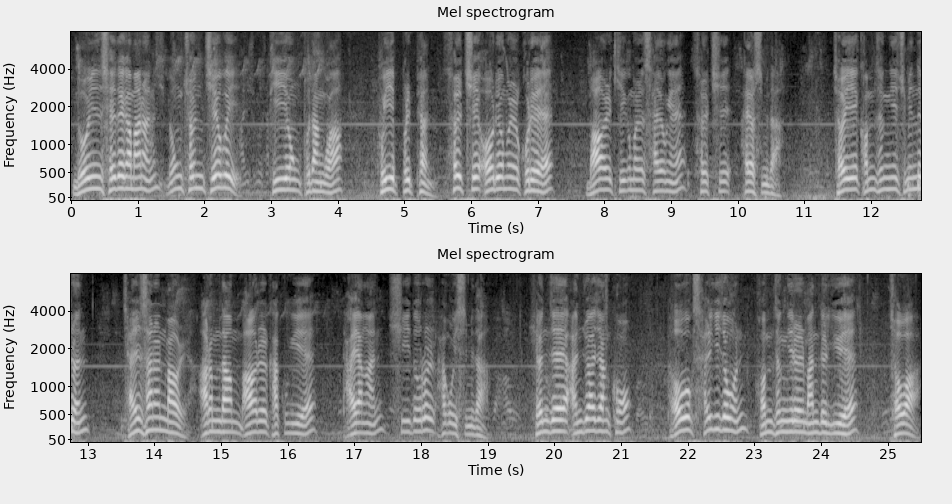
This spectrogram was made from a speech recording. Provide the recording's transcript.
노인 세대가 많은 농촌 지역의 비용 부담과 구입 불편, 설치 어려움을 고려해 마을 기금을 사용해 설치하였습니다. 저희 검승리 주민들은 잘 사는 마을, 아름다운 마을을 가꾸기 위해 다양한 시도를 하고 있습니다. 현재 안주하지 않고 더욱 살기 좋은 검승리를 만들기 위해 저와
